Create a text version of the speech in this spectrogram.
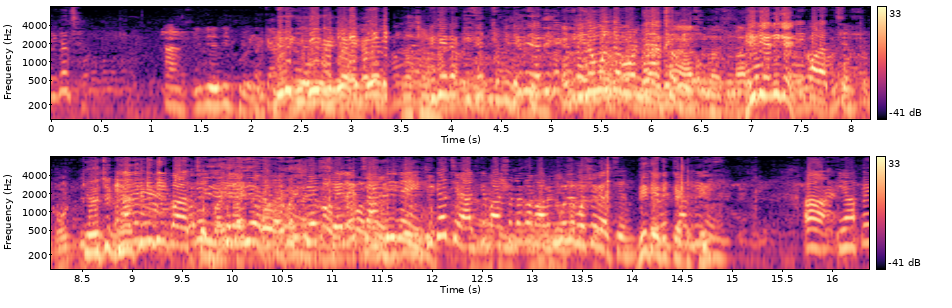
ঠিক আছে? হ্যাঁ তৃণমূলকে ভোট দেওয়ার ছবি দিদি এদিকে করাচ্ছেন এনাদেরকে দিয়ে করাচ্ছেন ছেলের চাকরি নেই ঠিক আছে আজকে পাঁচশো টাকা পাবেন বলে বসে গেছেন ছেলের চাকরি নেই हाँ यहाँ पे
